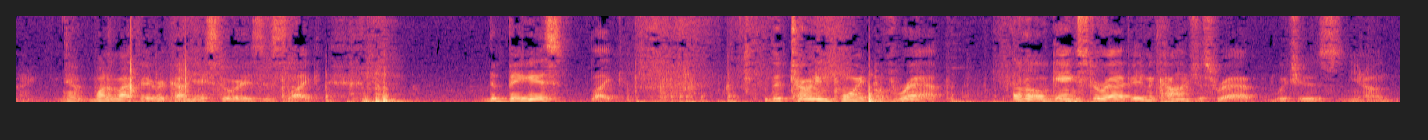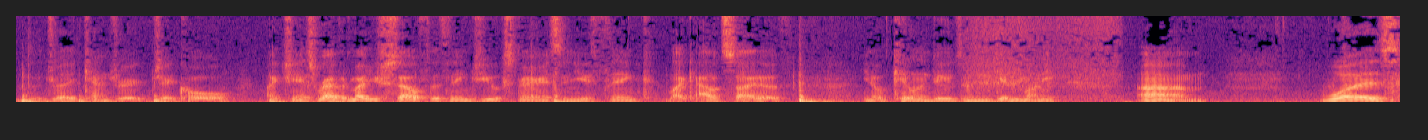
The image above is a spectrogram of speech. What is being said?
Like, one of my favorite Kanye stories is like the biggest like the turning point of rap Uh-huh. from gangster rap into conscious rap, which is you know the Drake, Kendrick, J. Cole, like Chance rapping about yourself, the things you experience and you think, like outside of you know killing dudes and getting money. Um, was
